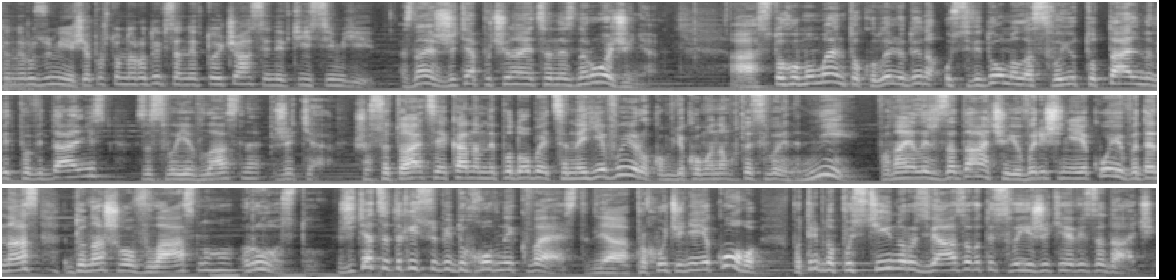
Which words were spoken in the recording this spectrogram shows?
Ти не розумієш, я просто народився не в той час і не в тій сім'ї. Знаєш, життя починається не з народження, з того моменту, коли людина усвідомила свою тотальну відповідальність за своє власне життя. Що ситуація, яка нам не подобається, не є вироком, в якому нам хтось винен. Ні, вона є лише задачею, вирішення якої веде нас до нашого власного росту. Життя це такий собі духовний квест, для проходження якого потрібно постійно розв'язувати свої життєві задачі.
